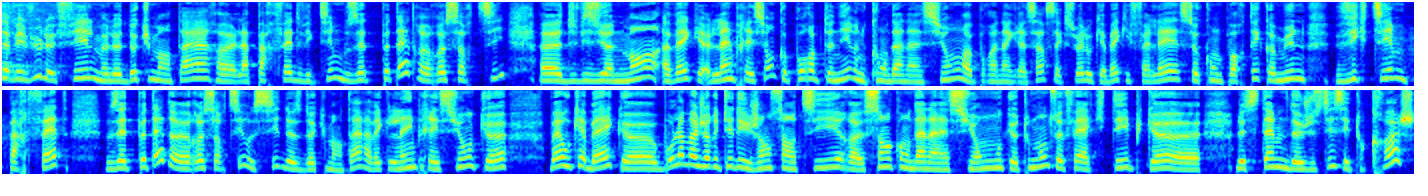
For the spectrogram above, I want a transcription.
Vous avez vu le film, le documentaire euh, La parfaite victime, vous êtes peut-être ressorti euh, du visionnement avec l'impression que pour obtenir une condamnation euh, pour un agresseur sexuel au Québec, il fallait se comporter comme une victime parfaite. Vous êtes peut-être ressorti aussi de ce documentaire avec l'impression que, ben, au Québec, pour la majorité des gens s'en tirent sans condamnation, que tout le monde se fait acquitter, puis que le système de justice est tout croche.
